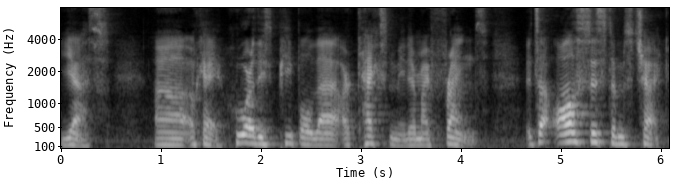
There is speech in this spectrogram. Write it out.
Yes. Uh, okay, who are these people that are texting me? They're my friends. It's an all systems check.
